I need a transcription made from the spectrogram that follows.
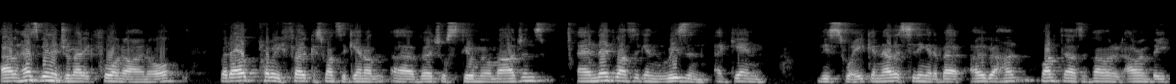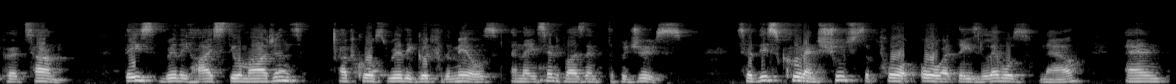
Um, it has been a dramatic fall in iron ore, but I'll probably focus once again on uh, virtual steel mill margins. And they've once again risen again this week, and now they're sitting at about over 1,500 RMB per ton. These really high steel margins are, of course, really good for the mills, and they incentivize them to produce. So this could and should support ore at these levels now. And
